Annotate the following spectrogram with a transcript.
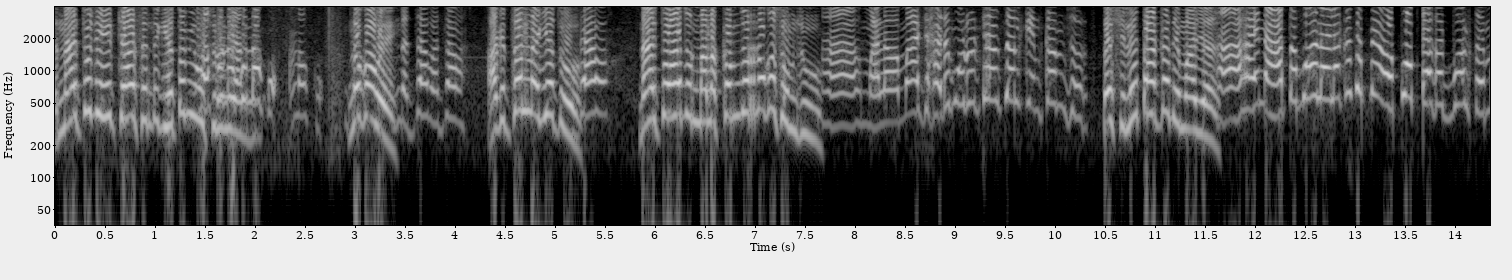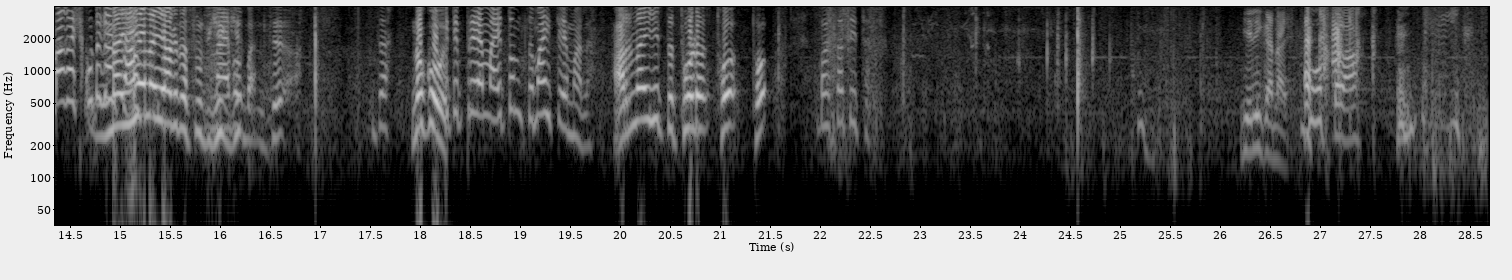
नाही तुझी इच्छा असेल तर घेतो मी नको उचलून नको. नको नको. नको वय. न- जावा जावा. अगं चल ना घे तू. जावा. नाही तू अजून मला कमजोर नको समजू. हा मला माझे हाड मोडून ठेव चाल की कमजोर. तशी लय ताकद आहे माझ्यात हा हाय ना आता बोलायला कसं पे- पोपटागत बोलतोय मागाशी कुठे नाही ये? ना एकदा तू. घे- नाही बाबा. जा. नको. किती प्रेम आहे तुमचं माहिती आहे मला. अरे नाही इथं थोडं थो थो. बसा तिथंच गेली का नाही? भोपळा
